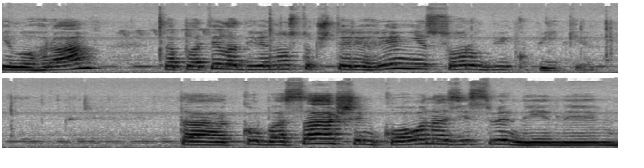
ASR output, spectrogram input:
кілограм. Заплатила 94 гривні 42 копійки. Так, кобаса шинкована зі свинини.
